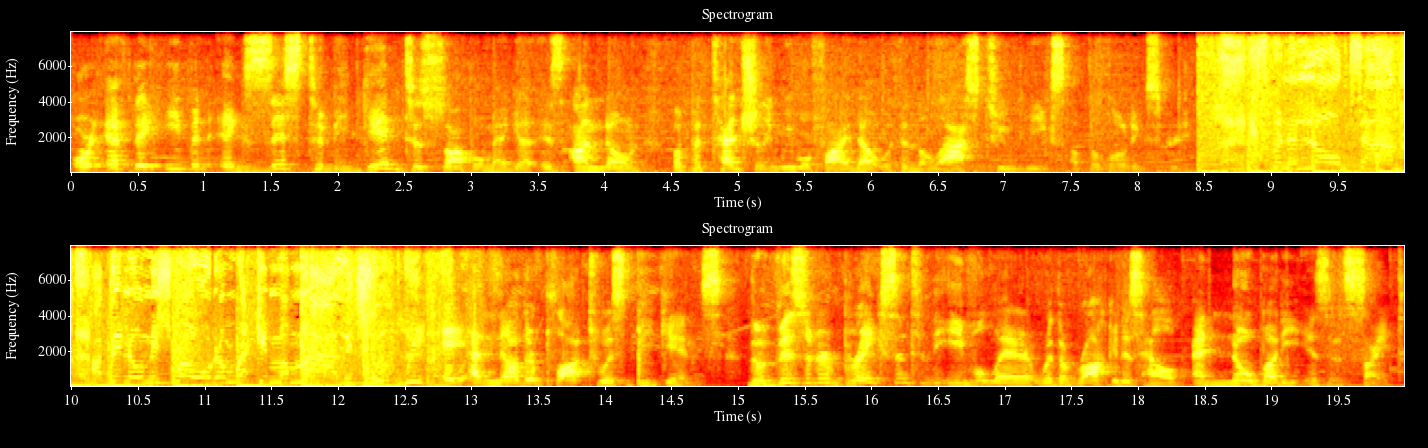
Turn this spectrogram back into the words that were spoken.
or if they even exist to begin to stop Omega is unknown, but potentially we will find out within the last two weeks of the loading screen. It's been a long time. I've been on this road. I'm wrecking my mileage. With week 8, another plot twist begins. The visitor breaks into the evil lair where the rocket is held and nobody is in sight.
